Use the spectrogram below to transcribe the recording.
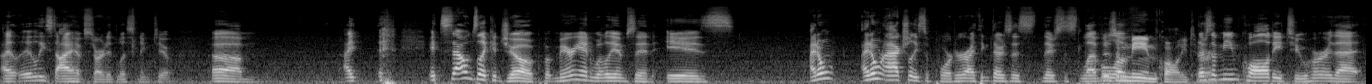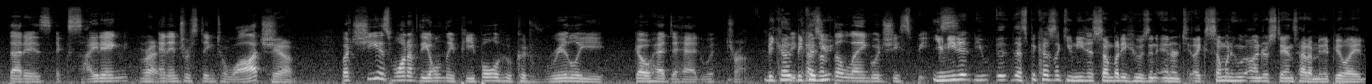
I, at least I have started listening to. Um, I, it sounds like a joke, but Marianne Williamson is, I don't, I don't actually support her. I think there's this, there's this level there's a of meme quality to there's her. a meme quality to her that that is exciting Right. and interesting to watch. Yeah. But she is one of the only people who could really go head to head with Trump Because- because of you- the language she speaks. You need it. You, that's because like you needed somebody who's an entertain, like someone who understands how to manipulate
